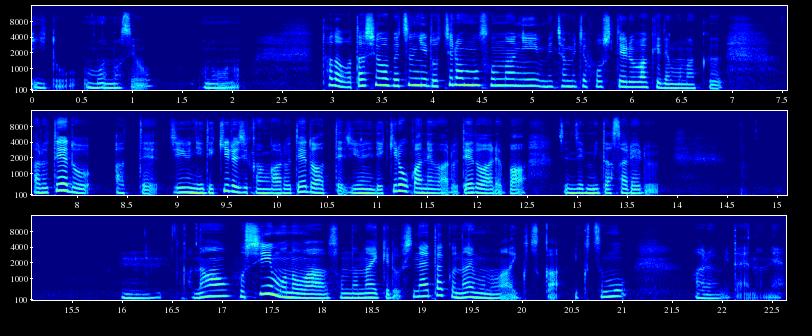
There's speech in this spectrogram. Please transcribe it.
いいと思いますよ。おのおの。ただ私は別にどちらもそんなにめちゃめちゃ欲してるわけでもなくある程度あって自由にできる時間がある程度あって自由にできるお金がある程度あれば全然満たされる。うんかな。欲しいものはそんなないけど失いたくないものはいくつかいくつもあるみたいなね。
